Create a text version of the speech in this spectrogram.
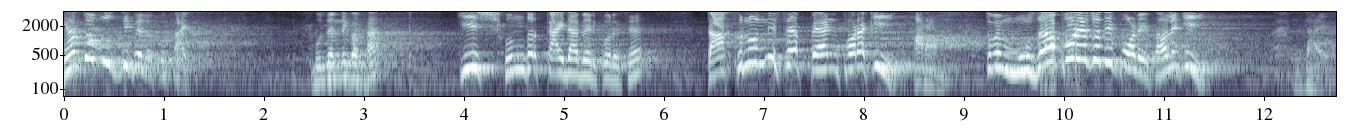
এত বুদ্ধি পেল কোথায়? বুঝেননি কথা? কি সুন্দর কায়দা বের করেছে। টাকনুর নিচে প্যান্ট পরা কি? হারাম। তবে মুজা পরে যদি পড়ে, তাহলে কি? জায়েজ।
